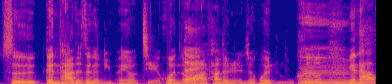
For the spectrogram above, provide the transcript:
是跟他的这个女朋友结婚的话，他的人生会如何？嗯、因为他。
